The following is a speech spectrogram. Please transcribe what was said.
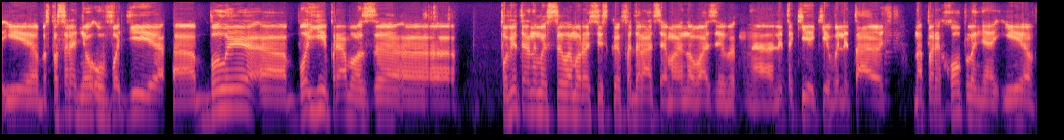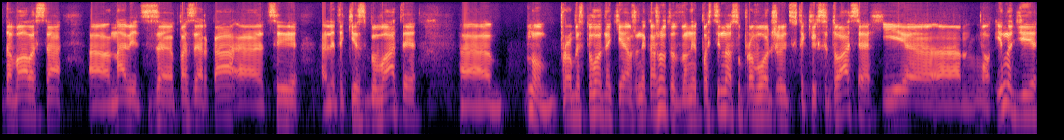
і безпосередньо у воді були бої прямо з повітряними силами Російської Федерації. Маю на увазі е, літаки, які вилітають на перехоплення, і вдавалося е, навіть з ПЗРК е, ці літаки збивати. Ну про безпілотники я вже не кажу. Тут вони постійно супроводжують в таких ситуаціях, і ну, іноді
